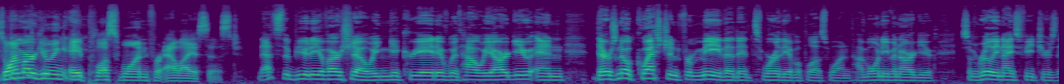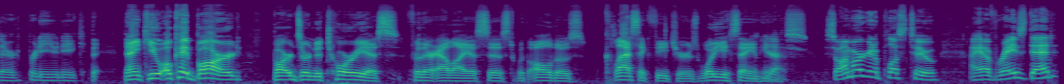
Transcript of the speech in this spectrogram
So I'm arguing a plus one for ally assist. That's the beauty of our show. We can get creative with how we argue, and there's no question from me that it's worthy of a plus one. I won't even argue. Some really nice features there, pretty unique. Th- thank you. Okay, Bard. Bards are notorious for their ally assist with all those classic features. What are you saying here? Yes. So I'm arguing a plus two. I have Raise Dead,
